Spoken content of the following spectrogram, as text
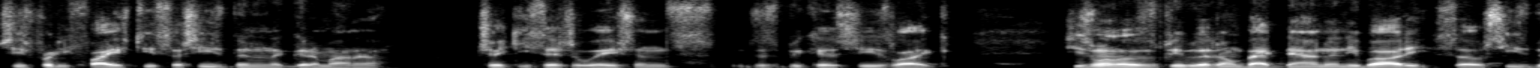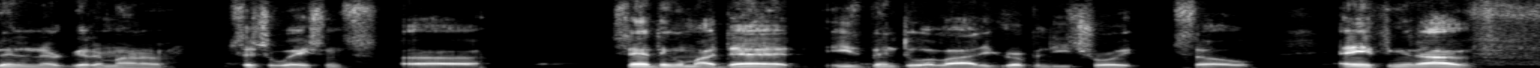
she's pretty feisty, so she's been in a good amount of tricky situations just because she's like she's one of those people that don't back down to anybody. So she's been in a good amount of situations. Uh, same thing with my dad. He's been through a lot. He grew up in Detroit, so anything that I've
